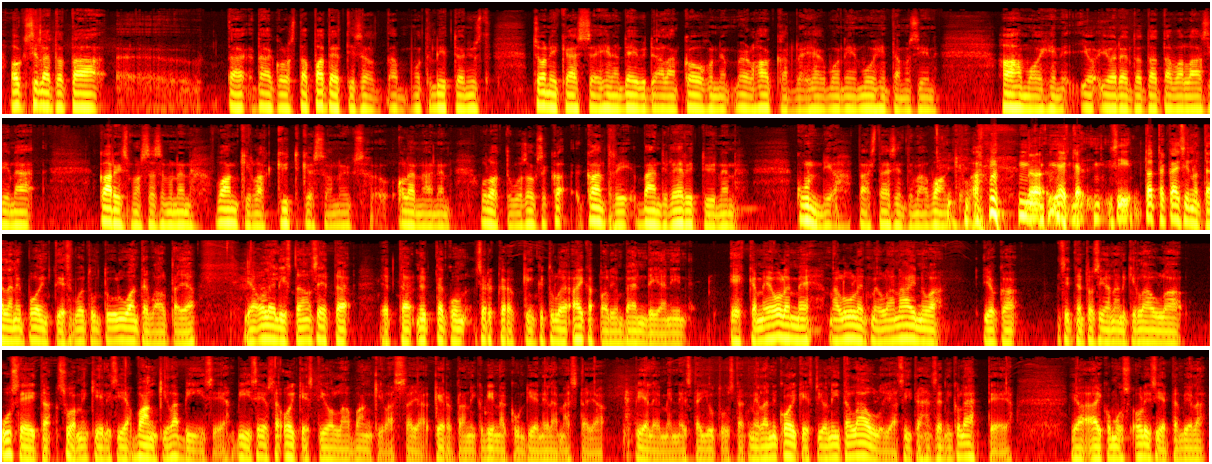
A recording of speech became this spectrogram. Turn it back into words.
Onko sillä tota, tämä kuulostaa pateettiselta, mutta liittyen just Johnny Casseihin ja David Allan Cohun ja Merle Haggardeihin ja moniin muihin tämmöisiin hahmoihin, jo, joiden tota, tavallaan siinä karismassa semmoinen vankilakytkös on yksi olennainen ulottuvuus. Onko se country-bändille erityinen kunnia päästä esiintymään vankilaan? No ehkä, totta kai siinä on tällainen pointti, ja se voi tuntua luontevalta, ja, ja oleellista on se, että, että nyt kun Sörkkärokkiinkin tulee aika paljon bändejä, niin ehkä me olemme, mä luulen, että me ollaan ainoa, joka sitten tosiaan ainakin laulaa useita suomenkielisiä vankilabiisejä, biisejä, joissa oikeasti ollaan vankilassa ja kerrotaan niin linnakundien elämästä ja pieleen menneistä jutuista. Että meillä niin oikeasti on niitä lauluja, siitähän se niin lähtee. Ja, ja aikomus olisi, että vielä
